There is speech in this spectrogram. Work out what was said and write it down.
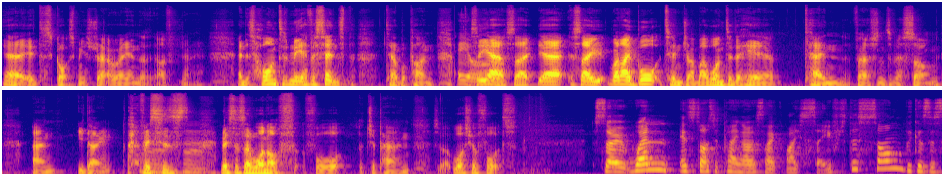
yeah, it just got to me straight away, and I've you know, and it's haunted me ever since. Terrible pun. So yeah, so yeah, so when I bought Tin Drum, I wanted to hear ten versions of this song, and you don't. this is Mm-hmm. this is a one-off for Japan. So what's your thoughts? So when it started playing, I was like, I saved this song because this,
